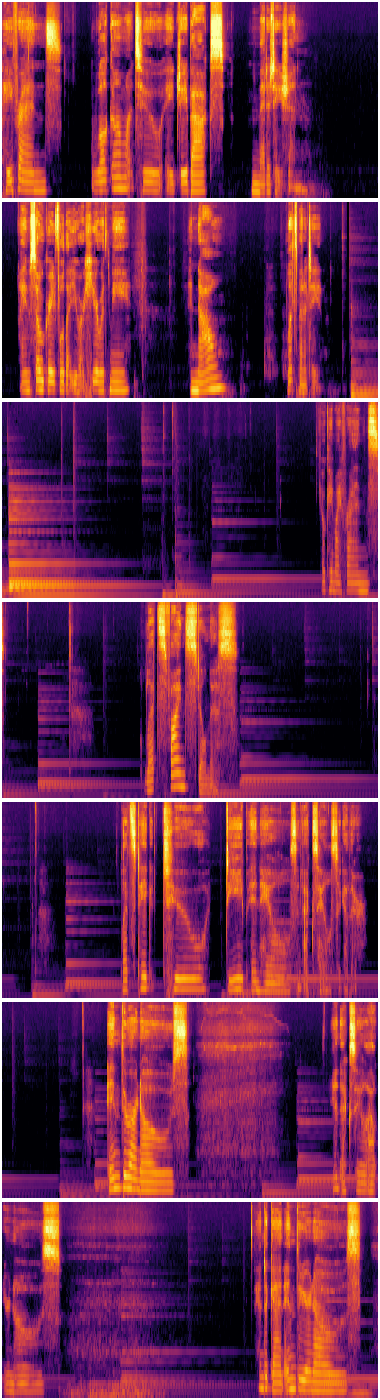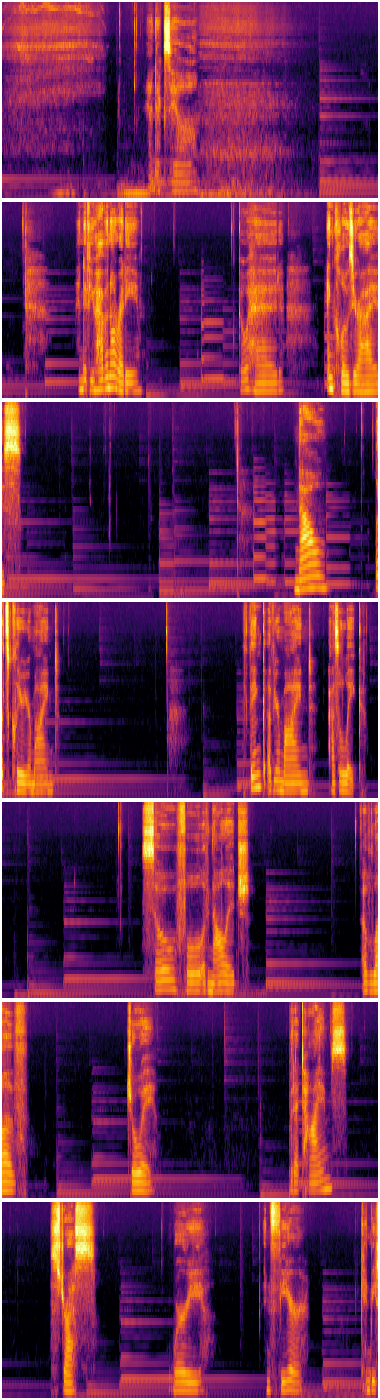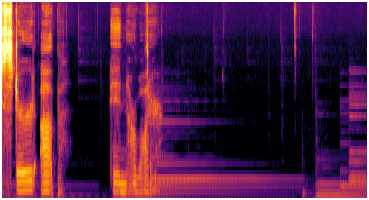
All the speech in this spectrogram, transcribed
Hey, friends. Welcome to a JBax meditation. I am so grateful that you are here with me. And now, let's meditate. Okay, my friends, let's find stillness. Let's take two deep inhales and exhales together. In through our nose and exhale out your nose. And again, in through your nose and exhale. And if you haven't already, go ahead and close your eyes. Now, let's clear your mind. Think of your mind as a lake, so full of knowledge, of love joy. But at times, stress, worry, and fear can be stirred up in our water.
